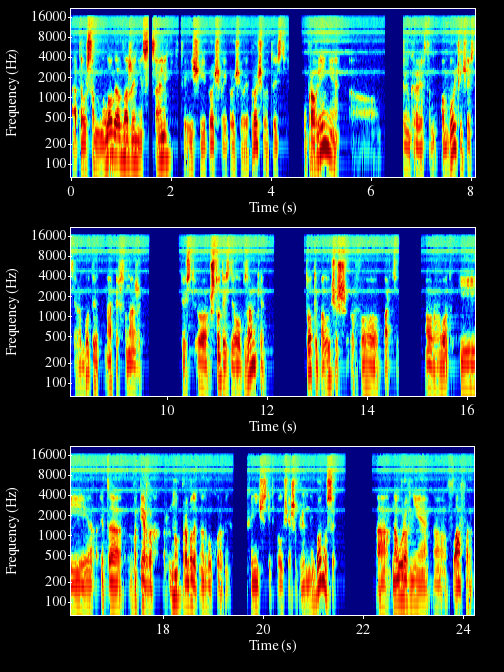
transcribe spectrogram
того же самого налогообложения, социальных каких-то вещей и прочего, и прочего, и прочего. То есть управление своим королевством по большей части работает на персонажей. То есть что ты сделал в замке, то ты получишь в партии. Вот. И это, во-первых, ну, работает на двух уровнях. механически ты получаешь определенные бонусы, а на уровне э, флафа,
